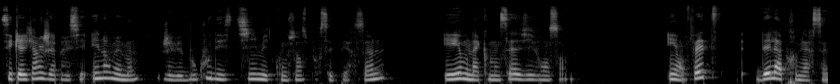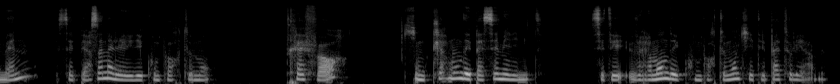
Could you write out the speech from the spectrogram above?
C'est quelqu'un que j'appréciais énormément, j'avais beaucoup d'estime et de confiance pour cette personne, et on a commencé à vivre ensemble. Et en fait, dès la première semaine, cette personne elle a eu des comportements très forts qui ont clairement dépassé mes limites. C'était vraiment des comportements qui n'étaient pas tolérables.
